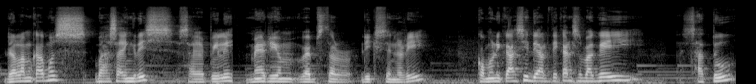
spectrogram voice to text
Dalam kamus bahasa Inggris, saya pilih Merriam-Webster Dictionary. Komunikasi diartikan sebagai satu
